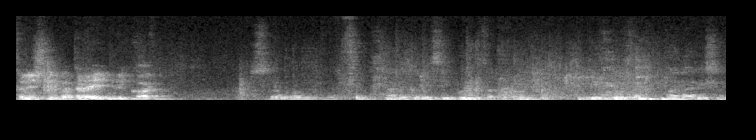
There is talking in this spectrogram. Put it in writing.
сонячних батарей у лікарні. Члени комісії будуть запитання? Хто за дане рішення?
